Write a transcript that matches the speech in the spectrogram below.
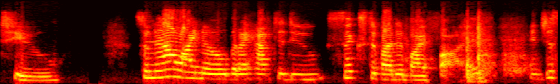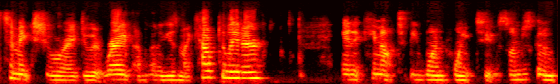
two. So now I know that I have to do six divided by five. And just to make sure I do it right, I'm going to use my calculator. And it came out to be 1.2. So I'm just going to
